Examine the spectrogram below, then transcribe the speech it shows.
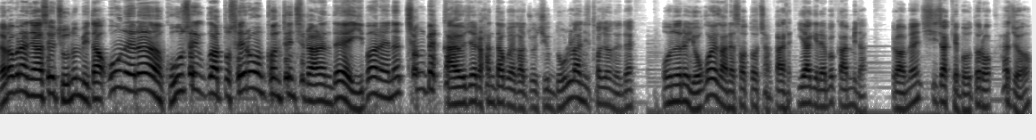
여러분 안녕하세요. 조누입니다. 오늘은 고세구가 또 새로운 컨텐츠를 하는데 이번에는 청백 가요제를 한다고 해가지고 지금 논란이 터졌는데 오늘은 요거에 관해서 또 잠깐 이야기를 해볼까 합니다. 그러면 시작해 보도록 하죠.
